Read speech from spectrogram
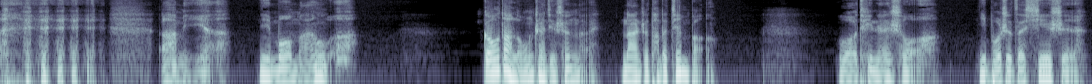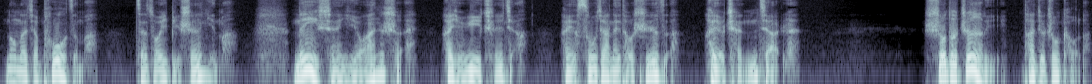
嘿嘿嘿嘿嘿，阿米呀，你莫瞒我。高大龙站起身来，揽着他的肩膀。我听人说，你不是在西市弄那家铺子吗？在做一笔生意吗？那生意有安帅，还有尉迟家，还有苏家那头狮子，还有陈家人。说到这里，他就住口了。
